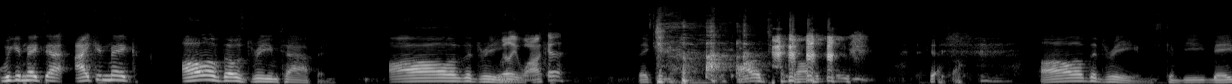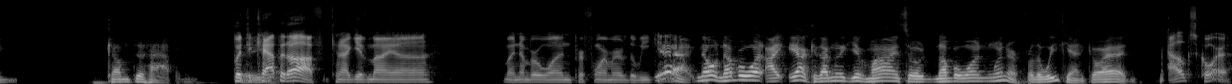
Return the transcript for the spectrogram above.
we can make that. I can make all of those dreams happen. All of the dreams. Willy Wonka. They can all, of, all, of the, yeah. all of the dreams can be made come to happen. But There to cap go. it off, can I give my uh my number one performer of the weekend? Yeah, no, number one. I yeah, because I'm going to give mine. So number one winner for the weekend. Go ahead. Alex Cora.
